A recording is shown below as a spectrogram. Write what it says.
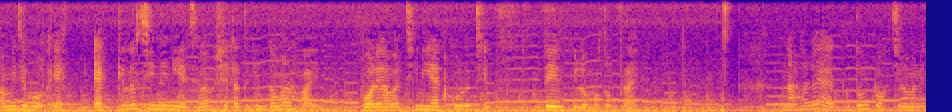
আমি যে এক কিলো চিনি নিয়েছিলাম, সেটাতে কিন্তু আমার হয়নি। পরে আবার চিনি অ্যাড করেছি, দেড় কিলো মতো প্রায়। না হলে একদম টক ছিল মানে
